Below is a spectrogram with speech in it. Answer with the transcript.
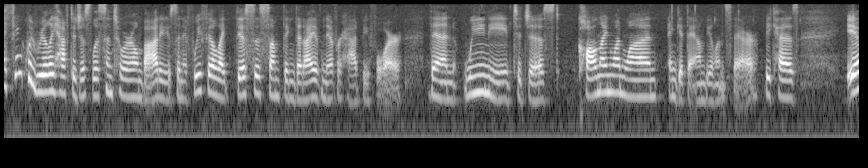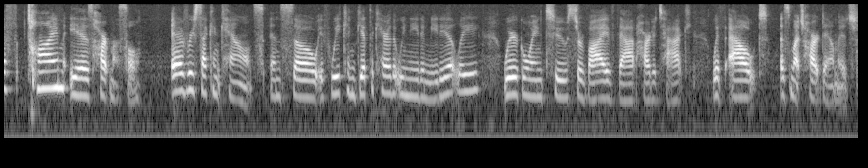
I think we really have to just listen to our own bodies. And if we feel like this is something that I have never had before, then we need to just call 911 and get the ambulance there. Because if time is heart muscle, every second counts. And so if we can get the care that we need immediately, we're going to survive that heart attack without as much heart damage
